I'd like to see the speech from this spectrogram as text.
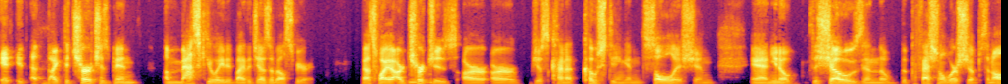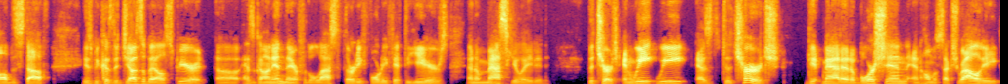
it, it uh, like the church has been emasculated by the Jezebel spirit. That's why our mm-hmm. churches are are just kind of coasting and soulish and and you know the shows and the the professional worships and all the stuff is because the Jezebel spirit uh, has gone in there for the last 30 40 50 years and emasculated the church and we we as the church get mad at abortion and homosexuality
